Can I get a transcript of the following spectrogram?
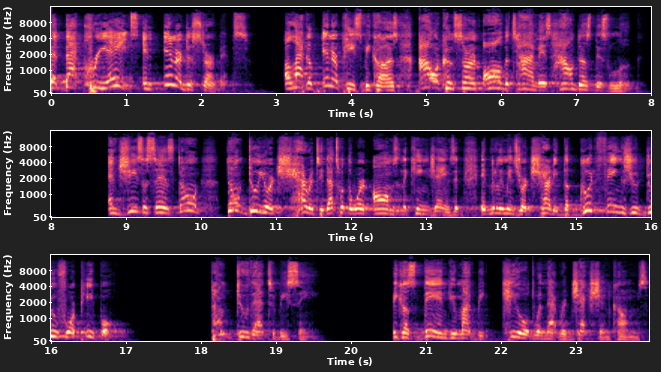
that that creates an inner disturbance, a lack of inner peace because our concern all the time is how does this look? And Jesus says, don't, don't do your charity. That's what the word alms in the King James. It, it literally means your charity. The good things you do for people. Don't do that to be seen. Because then you might be killed when that rejection comes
